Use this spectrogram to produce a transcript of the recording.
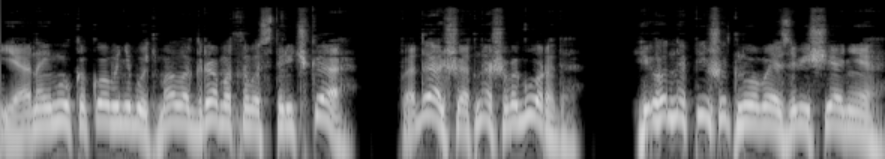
Я найму какого-нибудь малограмотного старичка подальше от нашего города, и он напишет новое завещание,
